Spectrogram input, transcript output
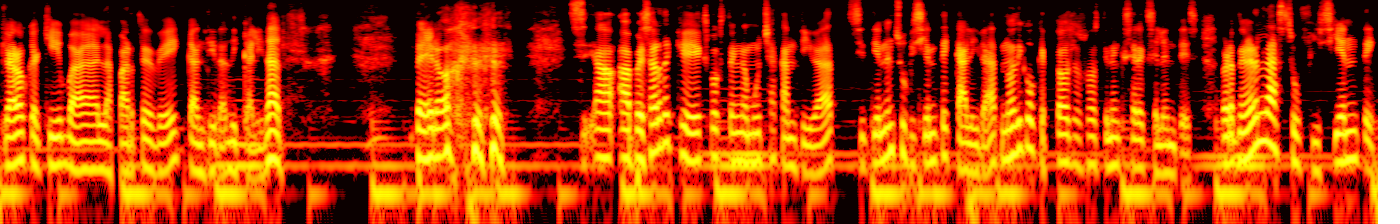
Claro que aquí va la parte de cantidad y calidad. Pero a, pesar de que Xbox tenga mucha cantidad, si tienen suficiente calidad, no digo que todos los juegos tienen que ser excelentes, pero tener la suficiente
